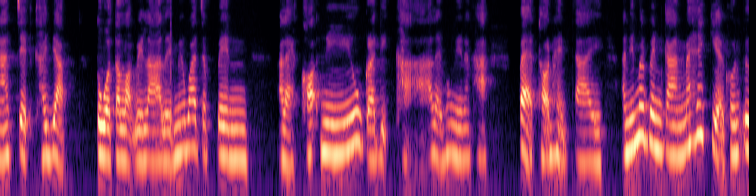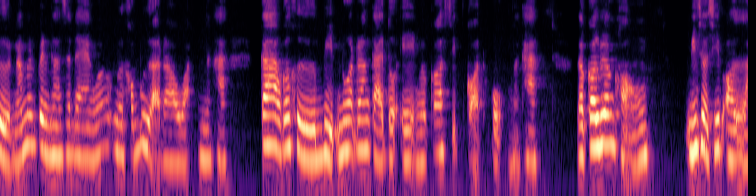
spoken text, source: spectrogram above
นะ 7. ขยับตัวตลอดเวลาเลยไม่ว่าจะเป็นอะไรเคาะนิ้วกระดิกขาอะไรพวกนี้นะคะ 8. ถอนหายใจ อันนี้มันเป็นการไม่ให้เกียรติคนอื่นนะมันเป็นการแสดงว่าเออเขาเบื่อเราอะนะคะ 9 ก็คือบีบนวดร่างกายตัวเองแล้วก็ 10 กอดอกนะคะ แล้วก็เรื่องของ มิจฉาชีพออนไล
